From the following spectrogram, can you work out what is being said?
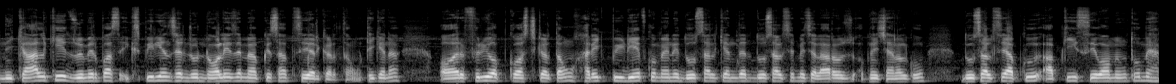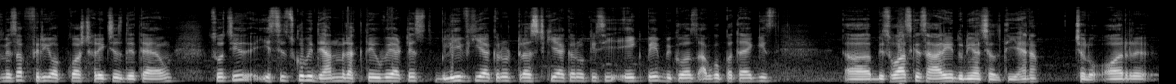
निकाल के जो मेरे पास एक्सपीरियंस है, जो नॉलेज है, मैं आपके साथ शेयर करता हूँ, ठीक है ना? और फ्री ऑफ़ कॉस्ट करता हूँ। हर एक पीडीएफ को मैंने दो साल के अंदर, दो साल से मैं चला रहा हूँ अपने चैनल को। दो साल से आपको, आपकी सेवा में हूँ तो मैं हमेशा फ्री ऑफ़ कॉस्ट हर एक चीज़ देते आया हूँ। सोचिए इस चीज़ को भी ध्यान में रखते हुए एटलीस्ट बिलीव किया करो ट्रस्ट किया करो किसी एक पे बिकॉज़ आपको पता है कि विश्वास के सहारे दुनिया चलती है ना? चलो, और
